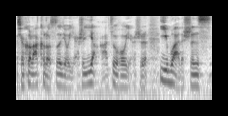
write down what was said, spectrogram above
像赫拉克勒斯就也是一样啊，最后也是意外的身死。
